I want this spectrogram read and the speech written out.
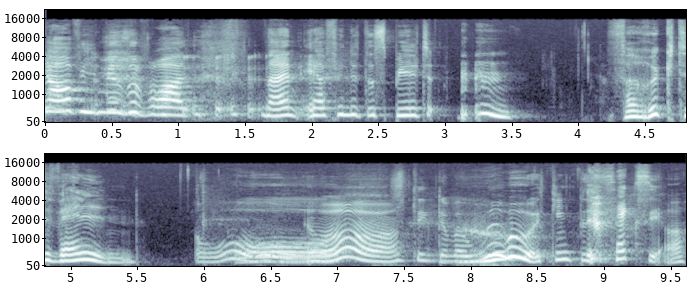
Kaufe ich mir sofort. Nein, er findet das Bild verrückte Wellen. Oh. Das klingt aber Uh, das klingt sexy auch.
